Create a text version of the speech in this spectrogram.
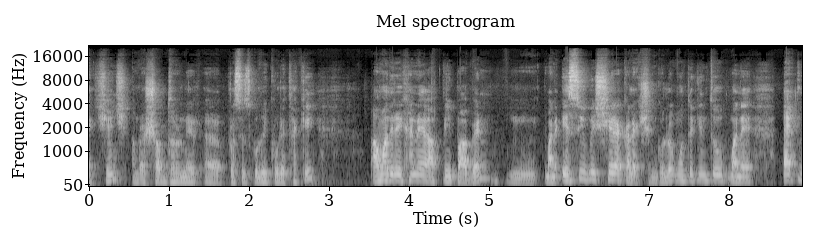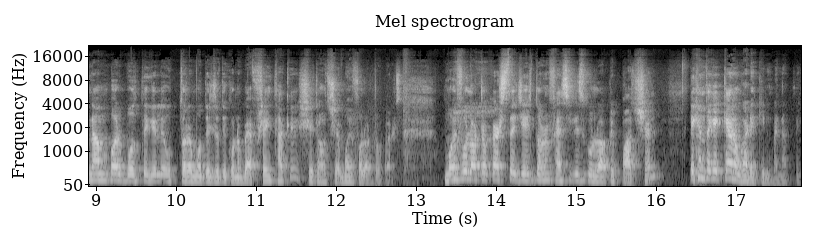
এক্সচেঞ্জ আমরা সব ধরনের প্রসেসগুলোই করে থাকি। আমাদের এখানে আপনি পাবেন মানে এসইউবির সেরা কালেকশনগুলোর মধ্যে কিন্তু মানে এক নাম্বার বলতে গেলে উত্তরের মধ্যে যদি কোনো ব্যবসায়ী থাকে, সেটা হচ্ছে মহিফুল অটোকার্স মহিফুল অটোকার্সে যে ধরনের ফ্যাসিলিটিসগুলো আপনি পাচ্ছেন, এখান থেকে কেন গাড়ি কিনবেন আপনি?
